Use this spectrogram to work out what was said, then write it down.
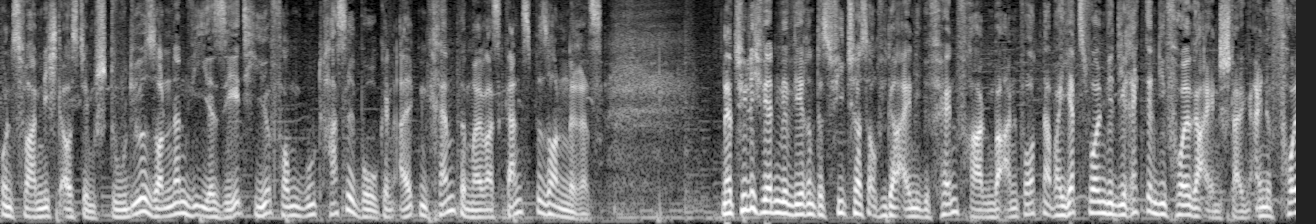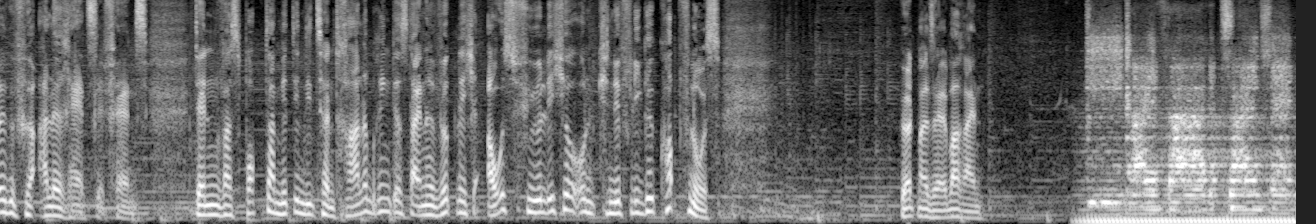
Und zwar nicht aus dem Studio, sondern wie ihr seht, hier vom Gut Hasselburg in Alten Krempe, mal was ganz Besonderes. Natürlich werden wir während des Features auch wieder einige Fanfragen beantworten, aber jetzt wollen wir direkt in die Folge einsteigen. Eine Folge für alle Rätselfans. Denn was Bob da mit in die Zentrale bringt, ist eine wirklich ausführliche und knifflige Kopfnuss. Hört mal selber rein. Die drei Fragezeichen.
